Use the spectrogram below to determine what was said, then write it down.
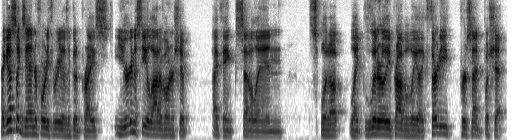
I guess like Xander 43 is a good price. You're going to see a lot of ownership, I think, settle in, split up, like literally probably like 30% Bichette,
